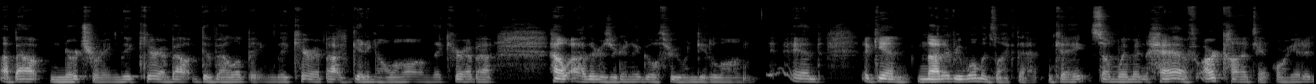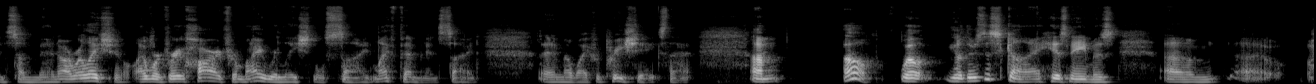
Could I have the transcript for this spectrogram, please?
about nurturing. They care about developing. They care about getting along. They care about how others are going to go through and get along. And again, not every woman's like that. Okay, some women have are content oriented, and some men are relational. I work very hard for my relational side, my feminine side, and my wife appreciates that. Um, oh, well, you know, there's this guy. His name is. Um, uh,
